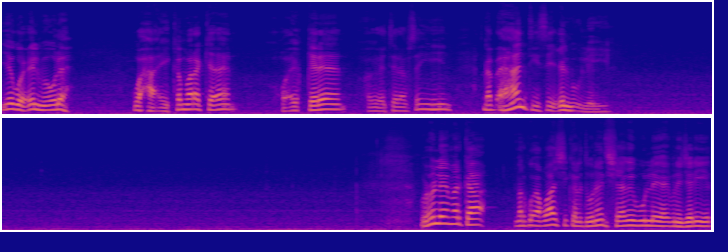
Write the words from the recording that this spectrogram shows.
iyagoo cilmi u leh waxa ay ka mara kaceen oo ay qireen oo ay ictiraafsan yihiin dhab ahaantiisay cilmi u leeyihiin. Wuxuu leeyahy marka markuu aqwaashii kala duwaneyd sheegay buu leeyahay ibnu jariir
